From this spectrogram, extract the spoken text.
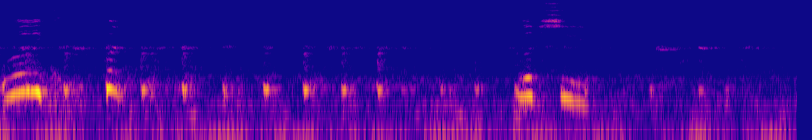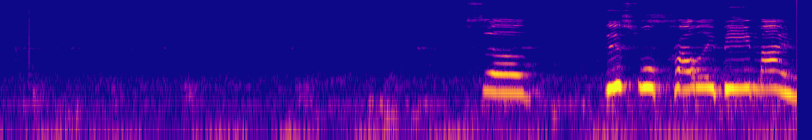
really Let's see. So this will probably be my,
